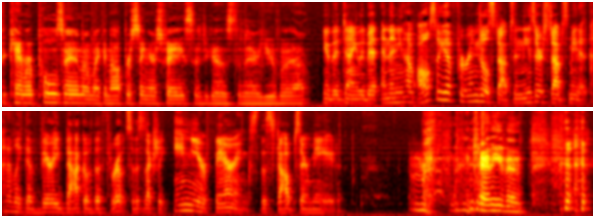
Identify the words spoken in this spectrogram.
the camera pulls in on like an opera singer's face as it goes to their uvula. You know, the dangly bit. And then you have also you have pharyngeal stops, and these are stops made at kind of like the very back of the throat. So this is actually in your pharynx. The stops are made. I can't even.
